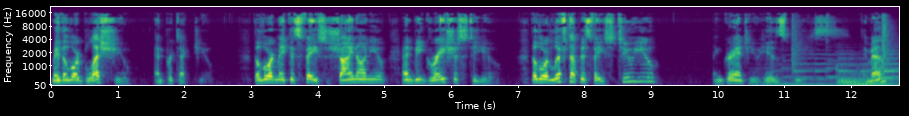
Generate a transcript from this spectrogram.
May the Lord bless you and protect you. The Lord make his face shine on you and be gracious to you. The Lord lift up his face to you and grant you his peace. Amen.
